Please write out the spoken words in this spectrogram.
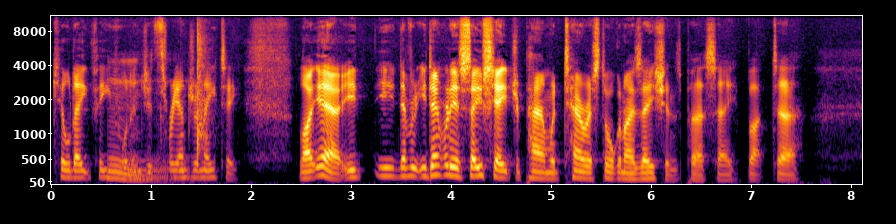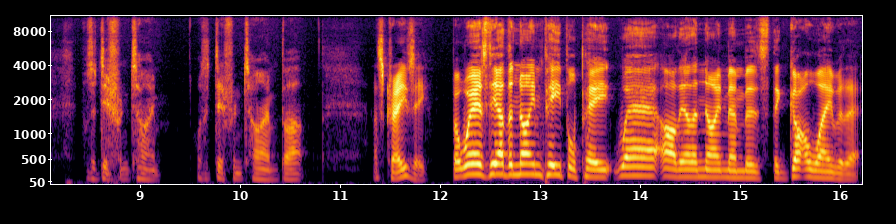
killed eight people and Hmm. injured 380. Like, yeah, you, you never you don't really associate Japan with terrorist organizations per se, but uh, it was a different time. It was a different time, but that's crazy. But where's the other nine people, Pete? Where are the other nine members? They got away with it.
